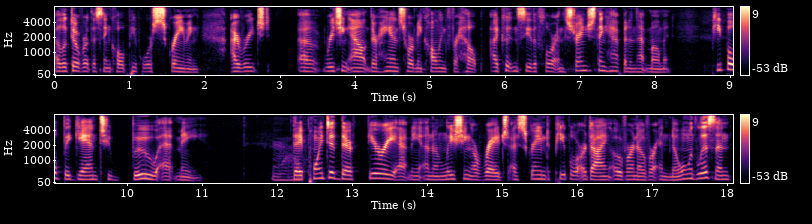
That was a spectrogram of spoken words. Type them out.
I looked over at the sinkhole. People were screaming. I reached uh, reaching out, their hands toward me, calling for help. I couldn't see the floor, and the strangest thing happened in that moment. People began to boo at me. They pointed their fury at me and unleashing a rage. I screamed, People are dying over and over, and no one would listen.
